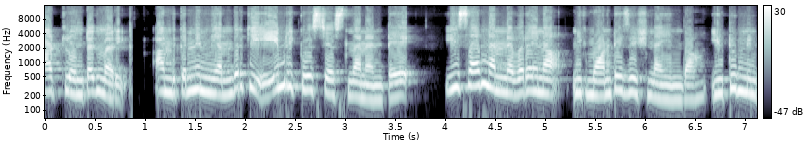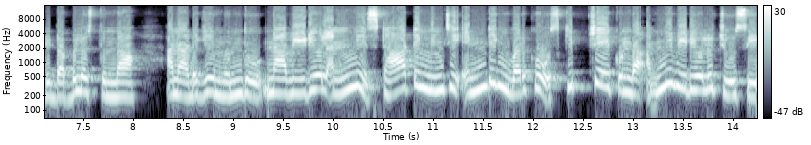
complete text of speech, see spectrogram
అట్లుంటది మరి. అందుకని నేను మీ అందరికీ ఏం రిక్వెస్ట్ చేస్తున్నానంటే ఈసారి నన్ను ఎవరైనా నీకు మానిటైజేషన్ అయిందా యూట్యూబ్ నుండి డబ్బులు వస్తుందా? అని అడిగే ముందు నా వీడియోలు అన్ని స్టార్టింగ్ నుంచి ఎండింగ్ వరకు స్కిప్ చేయకుండా అన్ని వీడియోలు చూసి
